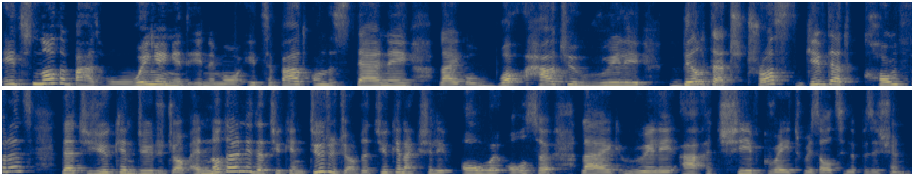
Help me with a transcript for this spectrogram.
it's not about winging it anymore. It's about understanding like what how to really build that trust, give that confidence that you can do the job, and not only that you can do the job, that you can actually also like really uh, achieve great results in the position.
